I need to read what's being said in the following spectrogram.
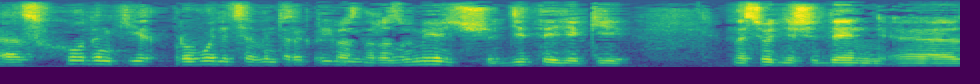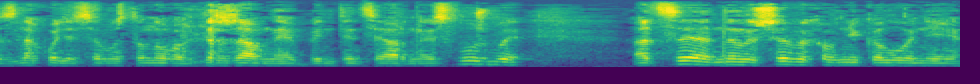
е, сходинки проводяться в інтерактивній прекрасно розуміють, що діти, які на сьогоднішній день знаходяться в установах Державної пенітенціарної служби, а це не лише виховні колонії,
